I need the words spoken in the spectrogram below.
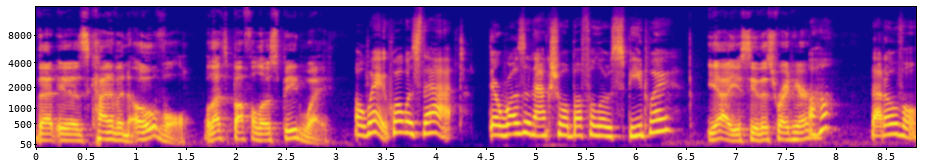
that is kind of an oval. Well, that's Buffalo Speedway. Oh, wait, what was that? There was an actual Buffalo Speedway? Yeah, you see this right here? Uh huh. That oval.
